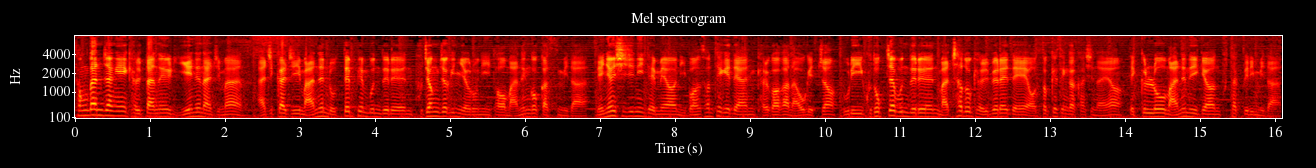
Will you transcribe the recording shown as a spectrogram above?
성단장의 결단을 이해는 하지만 아직까지 많은 롯데 팬분들은 부정적인 여론이 더 많은 것 같습니다. 내년 시즌이 되면 이번 선택에 대한 결과가 나오겠죠. 우리 구독자분들은 마차도 결별에 대해 어떻게 생각하시나요? 댓글로 많은 의견 부탁드립니다.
